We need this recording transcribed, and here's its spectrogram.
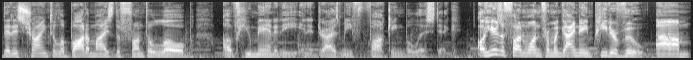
that is trying to lobotomize the frontal lobe of humanity, and it drives me fucking ballistic. Oh, here's a fun one from a guy named Peter Vu. Um,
